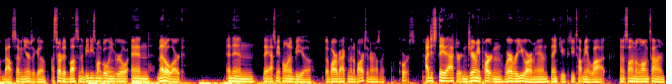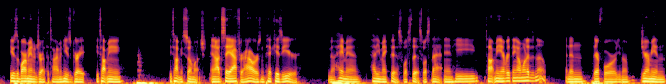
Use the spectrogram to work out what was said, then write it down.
about seven years ago. I started bussing at BD's Mongolian Grill and Meadowlark, and then they asked me if I wanted to be a, a bar back and then a bartender. I was like, of course. I just stayed after it. And Jeremy Parton, wherever you are, man, thank you because you taught me a lot. I haven't saw him in a long time. He was the bar manager at the time, and he was great. He taught me he taught me so much. And I'd stay after hours and pick his ear. You know, hey man, how do you make this? What's this? What's that? And he taught me everything I wanted to know. And then therefore, you know, Jeremy and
